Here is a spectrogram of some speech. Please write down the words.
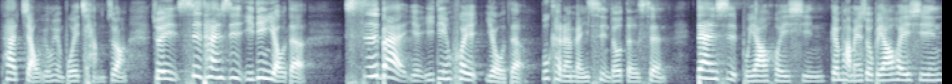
他的脚永远不会强壮。所以试探是一定有的，失败也一定会有的，不可能每一次你都得胜。但是不要灰心，跟旁边说不要灰心，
